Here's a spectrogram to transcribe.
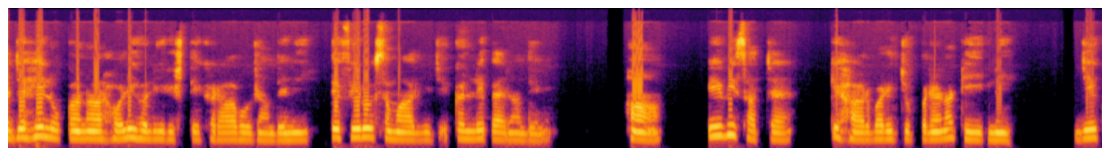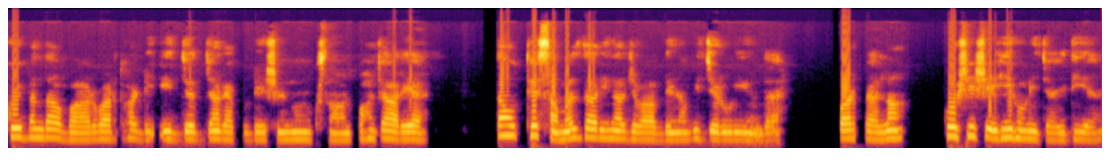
ਅਜਿਹੇ ਲੋਕਾਂ ਨਾਲ ਹੌਲੀ-ਹੌਲੀ ਰਿਸ਼ਤੇ ਖਰਾਬ ਹੋ ਜਾਂਦੇ ਨੇ ਤੇ ਫਿਰ ਉਹ ਸਮਾਜ ਵਿੱਚ ਇਕੱਲੇ ਪੈ ਜਾਂਦੇ ਨੇ। ਹਾਂ, ਇਹ ਵੀ ਸੱਚ ਹੈ ਕਿ ਹਰ ਵਾਰੀ ਚੁੱਪ ਰਹਿਣਾ ਠੀਕ ਨਹੀਂ। ਜੇ ਕੋਈ ਬੰਦਾ ਵਾਰ-ਵਾਰ ਤੁਹਾਡੀ ਇੱਜ਼ਤ ਜਾਂ ਰੈਪੂਟੇਸ਼ਨ ਨੂੰ ਨੁਕਸਾਨ ਪਹੁੰਚਾ ਰਿਹਾ ਹੈ, ਤਾਂ ਉੱਥੇ ਸਮਝਦਾਰੀ ਨਾਲ ਜਵਾਬ ਦੇਣਾ ਵੀ ਜ਼ਰੂਰੀ ਹੁੰਦਾ ਹੈ। ਪਰ ਪਹਿਲਾਂ ਕੋਸ਼ਿਸ਼ ਇਹੀ ਹੋਣੀ ਚਾਹੀਦੀ ਹੈ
